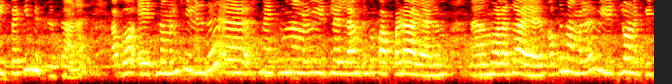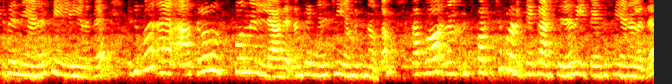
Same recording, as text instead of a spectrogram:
റീപാക്കിംഗ് ബിസിനസ്സാണ് അപ്പോൾ നമ്മൾ ചെയ്യുന്നത് മാക്സിമം നമ്മൾ വീട്ടിലെല്ലാം ഇപ്പോൾ പപ്പട ആയാലും മുളകായാലും ഒക്കെ നമ്മൾ വീട്ടിൽ ഉണക്കിയിട്ട് തന്നെയാണ് സെയിൽ ചെയ്യണത്. ഇതിപ്പോൾ അത്ര റിസ്ക് ഒന്നും ഇല്ലാതെ നമുക്ക് എങ്ങനെ ചെയ്യാൻ പറ്റും നോക്കാം. അപ്പോൾ കുറച്ച് പ്രൊഡക്റ്റ് ഞാൻ കാണിച്ചു തരാം റീപാക്ക് ചെയ്യാനുള്ളത്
